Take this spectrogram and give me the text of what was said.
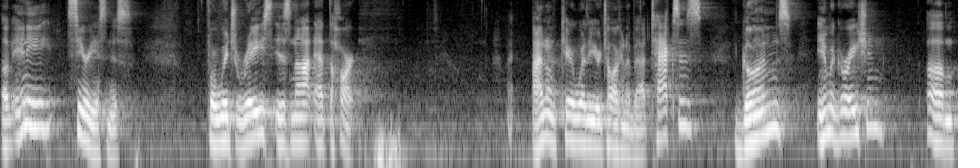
of any seriousness for which race is not at the heart. I don't care whether you're talking about taxes, guns, immigration, um,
